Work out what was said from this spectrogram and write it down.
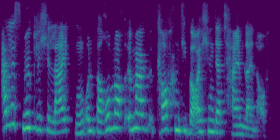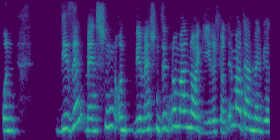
alles Mögliche liken und warum auch immer tauchen die bei euch in der Timeline auf. Und wir sind Menschen und wir Menschen sind nun mal neugierig und immer dann, wenn wir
